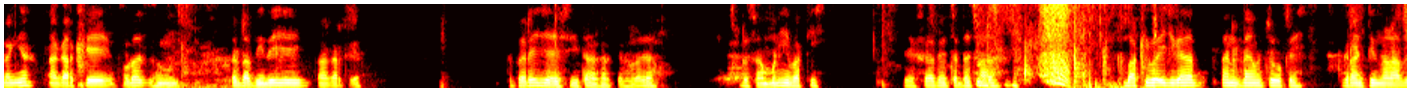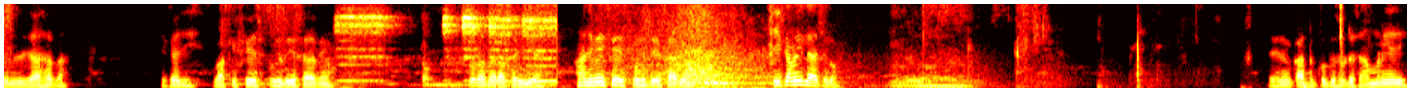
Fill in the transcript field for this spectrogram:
ਗਾਈਆਂ। ਤਾਂ ਕਰਕੇ ਥੋੜਾ ਤੁਹਾਨੂੰ ਤੁਹਾਡਾ ਦਿੰਦੇ ਜੀ ਤਾਂ ਕਰਕੇ। ਦੁਪਹਿਰੇ ਜਾਈ ਸੀ, ਤਾਂ ਕਰਕੇ ਥੋੜਾ ਜਿਹਾ ਤੁਹਾਡੇ ਸਾਹਮਣੇ ਹੀ ਬਾਕੀ। ਦੇਖ ਸਕਦੇ ਹੋ ਚੱਡਾ ਚੁੱਡਾ। ਬਾਕੀ ਬਾਈ ਜੀ ਕਹਿੰਦਾ ਤਿੰਨ ਟਾਈਮ ਚੋ ਕੇ ਗਰੰਟੀ ਨਾਲ ਆਪਦੇ ਲੈ ਜਾ ਸਕਦਾ। ਠੀਕ ਹੈ ਜੀ। ਬਾਕੀ ਫੇਸਬੁੱਕ ਦੇਖ ਸਕਦੇ ਹੋ। ਪੂਰਾ ਤਰ੍ਹਾਂ ਸਹੀ ਹੈ ਹਾਂਜੀ ਬਾਈ ਫੇਸਬੁੱਕ ਦੇਖ ਸਕਦੇ ਹੋ। ਠੀਕ ਆ ਬਈ ਲੈ ਚਲੋ। ਇਹਨੂੰ ਕੱਦ ਕੁੱਦ ਤੁਹਾਡੇ ਸਾਹਮਣੇ ਹੈ ਜੀ।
